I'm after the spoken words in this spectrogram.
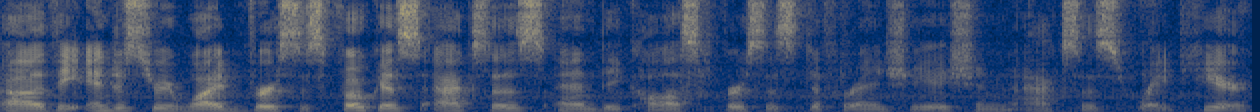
uh, the industry-wide versus focus axis and the cost versus differentiation axis right here.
